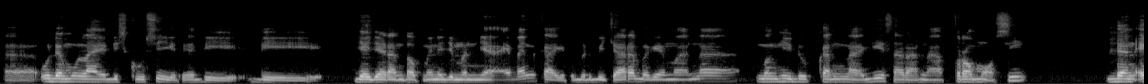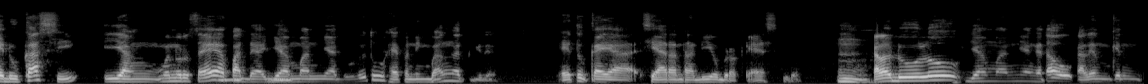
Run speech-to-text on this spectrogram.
eh, udah mulai diskusi gitu ya di di jajaran top manajemennya MNK gitu berbicara bagaimana menghidupkan lagi sarana promosi dan edukasi yang menurut saya pada zamannya dulu tuh happening banget gitu. Yaitu kayak siaran radio broadcast gitu. Hmm. Kalau dulu zamannya nggak tahu kalian mungkin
